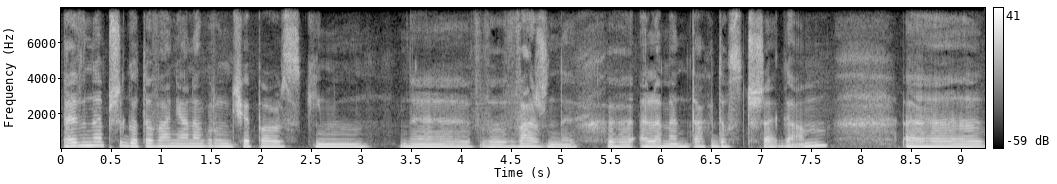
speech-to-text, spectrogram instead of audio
Pewne przygotowania na gruncie polskim e, w ważnych e, elementach dostrzegam. E,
